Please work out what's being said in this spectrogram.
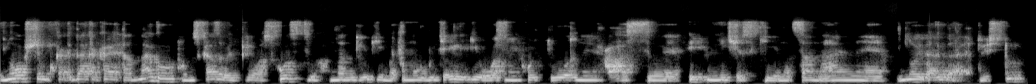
ну, в общем, когда какая-то одна группа высказывает превосходство над другим, это могут быть религиозные, культурные, расовые, этнические, национальные, ну и так далее. То есть тут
